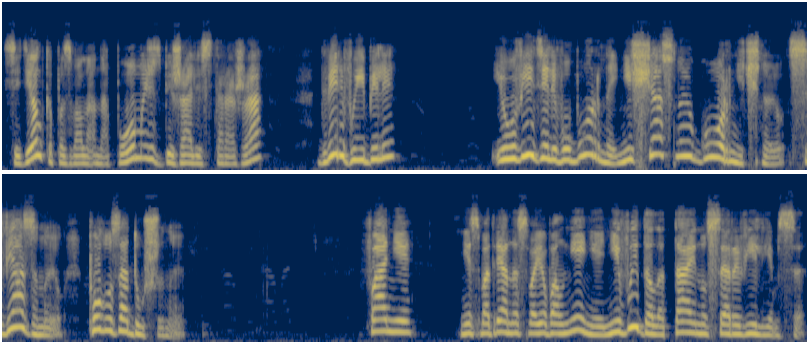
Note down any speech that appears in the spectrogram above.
Сиделка позвала на помощь, сбежали сторожа, дверь выбили и увидели в уборной несчастную горничную, связанную, полузадушенную. Фанни несмотря на свое волнение, не выдала тайну сэра Вильямса,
